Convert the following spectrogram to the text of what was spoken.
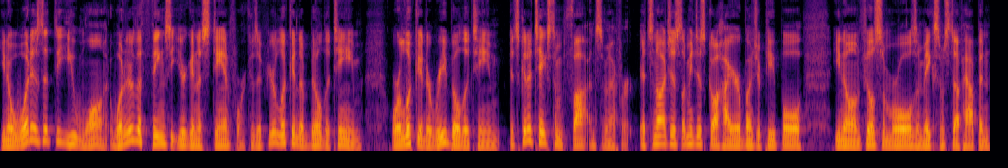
You know, what is it that you want? What are the things that you're going to stand for? Because if you're looking to build a team or looking to rebuild a team, it's going to take some thought and some effort. It's not just let me just go hire a bunch of people, you know, and fill some roles and make some stuff happen.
